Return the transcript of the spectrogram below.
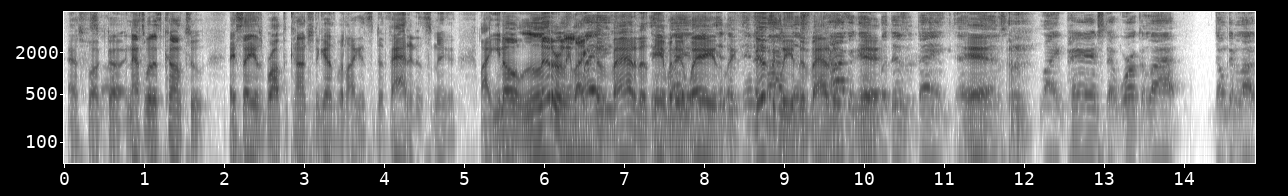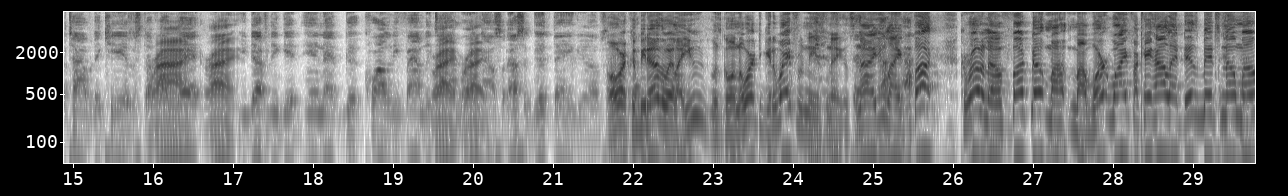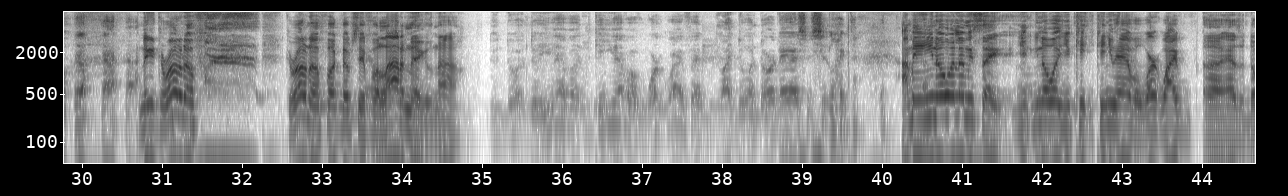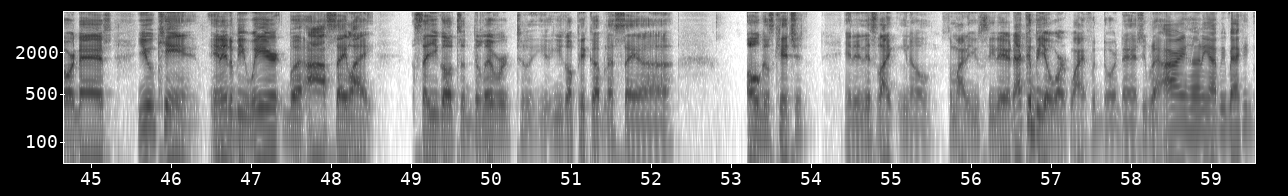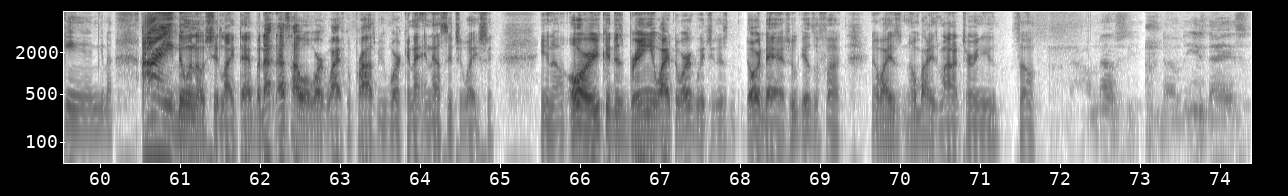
That's fucked So- up. And that's what it's come to. They say it's brought the country together, but like it's divided us, nigga. Like, you know, literally like Ways- divided us. Yeah, but in ways, it- like it- it physically it divided us. Yeah. But this is the thing. Yeah. as, like parents that work a lot, don't get a lot of time with their kids and stuff Right, like that. right. You definitely get in that good quality family time Right, right, right. now. So that's a good thing. You know what I'm saying? Or it could be the other way, like you was going to work to get away from these niggas. Now you like, fuck, Corona done fucked up my, my work wife. I can't holler at this bitch no more. Nigga, Corona done, Corona done fucked up shit for a lot of niggas now. Do, you have a? Can you have a work wife at like doing DoorDash and shit like that? I mean, you know what? Let me say, you, you know what? You can can you have a work wife uh, as a DoorDash? You can, and it'll be weird, but I'll say like, say you go to deliver to the, you, you go pick up, let's say, uh, Olga's Kitchen, and then it's like you know somebody you see there that could be your work wife with DoorDash. You be like, all right, honey, I'll be back again. You know, I ain't doing no shit like that, but that, that's how a work wife could probably be working that in that situation. You know, or you could just bring your wife to work with you. It's DoorDash. Who gives a fuck? Nobody's nobody's monitoring you. So I don't know. Shit. You know, these days,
